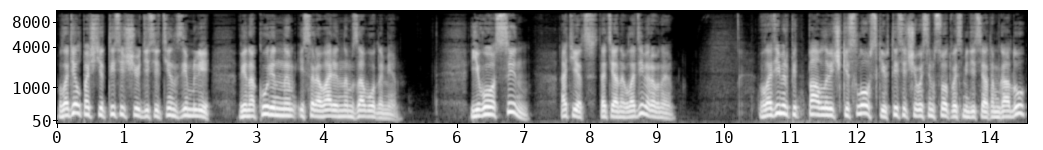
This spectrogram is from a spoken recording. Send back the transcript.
Владел почти тысячу десятин земли, винокуренным и сыроваренным заводами. Его сын, отец Татьяны Владимировны, Владимир Павлович Кисловский в 1880 году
